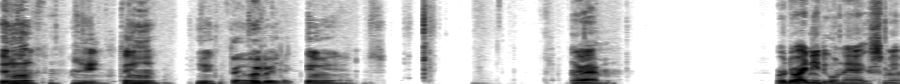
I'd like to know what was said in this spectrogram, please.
the, it's the, it's the Rick dance. Okay. Where do I need to go next, man?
